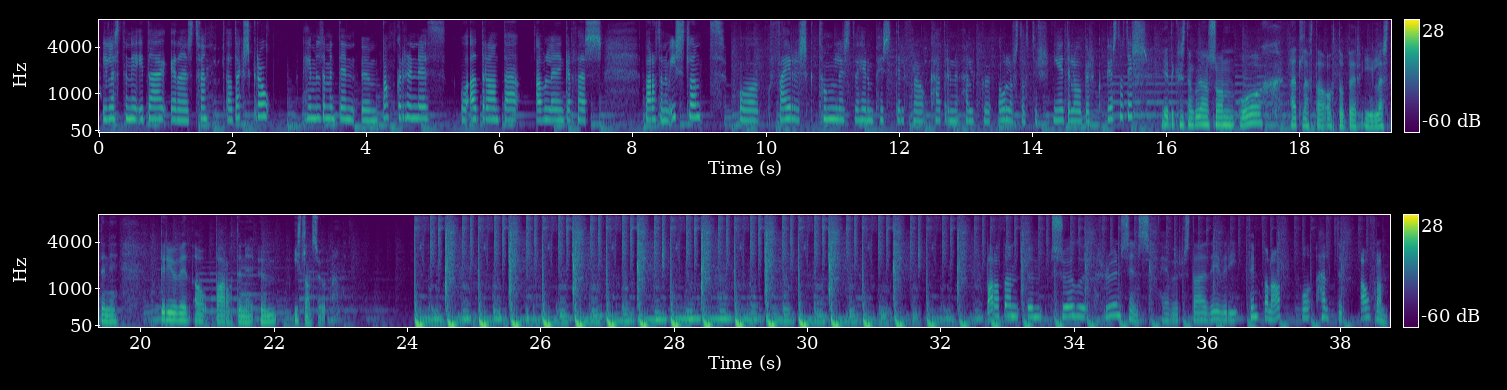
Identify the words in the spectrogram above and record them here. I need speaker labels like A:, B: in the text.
A: Í lastinni í dag er aðeins tvent á dagskrá, heimildamindin um bankarhunnið og aðdraðanda afleiðingar þess baráttunum Ísland og færisk tónlist við heyrum pistil frá Katrínu Helgu Ólafsdóttir. Ég heiti Lóabjörg Björnsdóttir.
B: Ég heiti Kristján Guðjansson og 11. oktober í lestinni byrju við á baráttunni um Íslandsöguna. Baráttan um sögu hrunsins hefur staðið yfir í 15 ár og heldur áfram.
